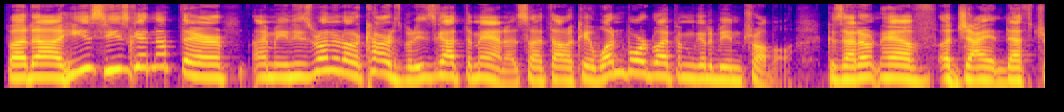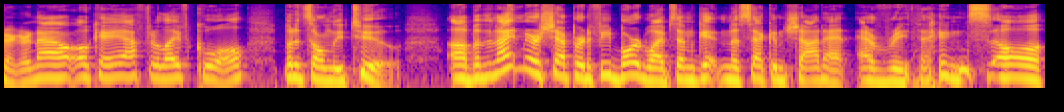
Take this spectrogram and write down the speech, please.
But uh, he's he's getting up there. I mean, he's running out of cards, but he's got the mana. So I thought, okay, one board wipe, I'm going to be in trouble because I don't have a giant death trigger. Now, okay, afterlife, cool, but it's only two. Uh, but the Nightmare Shepherd, if he board wipes, I'm getting a second shot at everything. So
